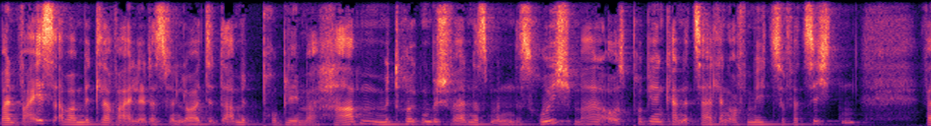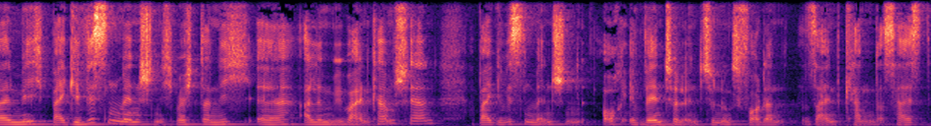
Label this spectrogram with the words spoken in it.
Man weiß aber mittlerweile, dass wenn Leute damit Probleme haben mit Rückenbeschwerden, dass man das ruhig mal ausprobieren kann, eine Zeit lang auf Milch zu verzichten weil Milch bei gewissen Menschen, ich möchte da nicht äh, allem über einen Kamm scheren, bei gewissen Menschen auch eventuell entzündungsfordernd sein kann. Das heißt,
